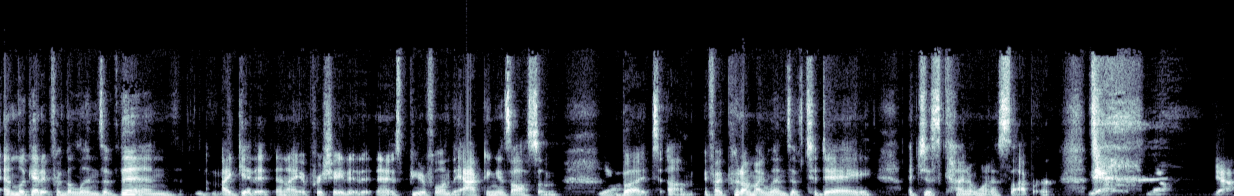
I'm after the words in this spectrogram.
and look at it from the lens of then, mm-hmm. I get it and I appreciated it and it's beautiful and the acting is awesome. Yeah. But um, if I put on my lens of today, I just kind of want to slap her. Yeah, yeah, yeah.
